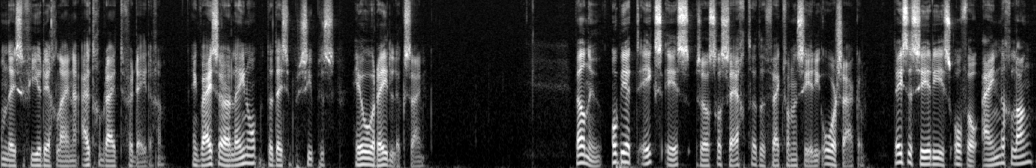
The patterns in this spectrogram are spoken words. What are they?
om deze vier richtlijnen uitgebreid te verdedigen. Ik wijs er alleen op dat deze principes heel redelijk zijn. Welnu, object X is, zoals gezegd, het effect van een serie oorzaken. Deze serie is ofwel eindig lang,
